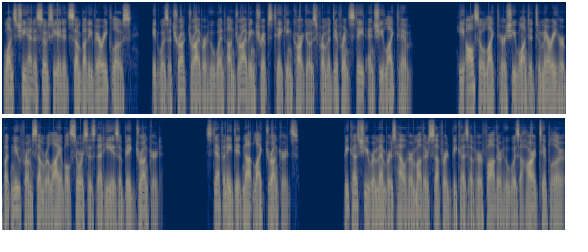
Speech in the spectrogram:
Once she had associated somebody very close, it was a truck driver who went on driving trips taking cargoes from a different state and she liked him. He also liked her she wanted to marry her but knew from some reliable sources that he is a big drunkard. Stephanie did not like drunkards. Because she remembers how her mother suffered because of her father who was a hard tippler.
